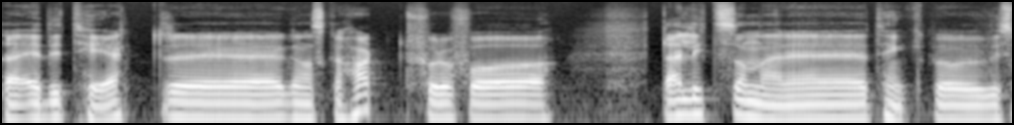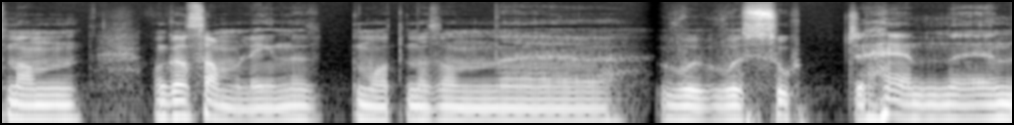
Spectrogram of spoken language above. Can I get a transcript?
det er editert eh, ganske hardt for å få Det er litt sånn der Jeg tenker på hvis man Man kan sammenligne på en måte med sånn eh, hvor, hvor sort en, en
